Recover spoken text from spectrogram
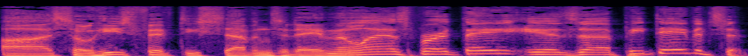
Uh, so he's 57 today. And the last birthday is uh, Pete Davidson.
